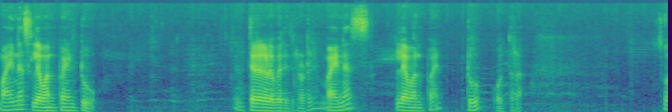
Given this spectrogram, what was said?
minus one point two तेलगढ़ बरती नौ लेवन पॉइंट टू उत्तर सो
